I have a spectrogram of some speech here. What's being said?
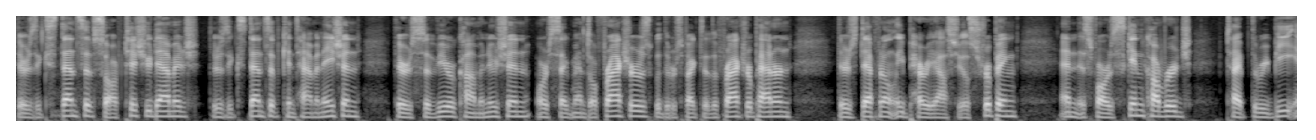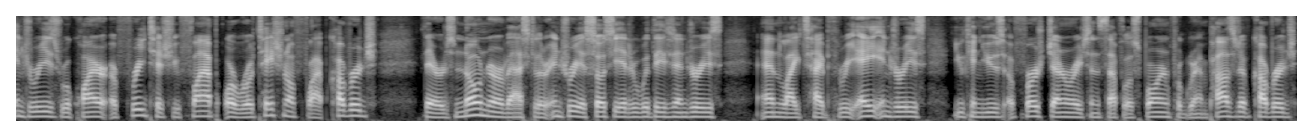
There's extensive soft tissue damage, there's extensive contamination, there's severe comminution or segmental fractures with respect to the fracture pattern, there's definitely periosteal stripping, and as far as skin coverage, type 3B injuries require a free tissue flap or rotational flap coverage. There's no neurovascular injury associated with these injuries, and like type 3A injuries, you can use a first generation cephalosporin for gram positive coverage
